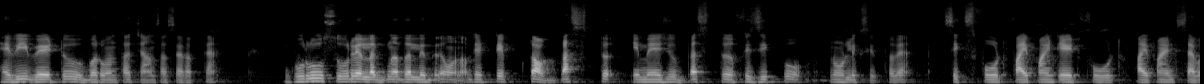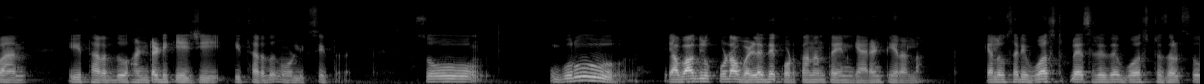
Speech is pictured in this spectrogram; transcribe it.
ಹೆವಿ ವೇಟು ಬರುವಂಥ ಚಾನ್ಸಸ್ ಇರುತ್ತೆ. ಗುರು ಸೂರ್ಯ ಲಗ್ನದಲ್ಲಿದ್ದರೆ one of the tip top best image best physique ನೋಡ್ಲಿಕ್ಕೆ ಸಿಗ್ತದೆ. Six foot five point eight foot five point seven ಈ ಥರದ್ದು ಹಂಡ್ರೆಡ್ ಕೆ ಜಿ ಈ ಥರದ್ದು ನೋಡ್ಲಿಕ್ಕೆ ಸಿಗ್ತದೆ. ಸೊ ಗುರು ಯಾವಾಗಲೂ ಕೂಡ ಒಳ್ಳೆಯದೇ ಕೊಡ್ತಾನಂತ ಏನು ಗ್ಯಾರಂಟಿ ಇರಲ್ಲ. ಕೆಲವು ಸರಿ ವರ್ಸ್ಟ್ ಪ್ಲೇಸಲ್ಲಿದೆ ವರ್ಸ್ಟ್ ರಿಸಲ್ಟ್ಸು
